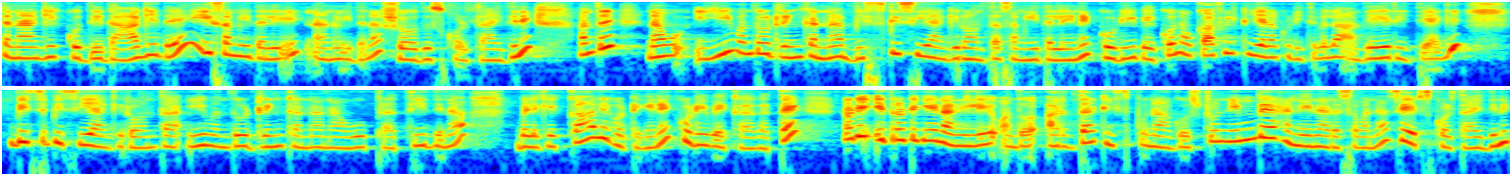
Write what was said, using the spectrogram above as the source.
ಚೆನ್ನಾಗಿ ಕುದ್ದಿದ್ದಾಗಿದೆ. ಈ ಸಮಯದಲ್ಲಿ ನಾನು ಇದನ್ನು ಶೋಧಿಸ್ಕೊಳ್ತಾ ಇದ್ದೀನಿ. ಅಂದರೆ, ನಾವು ಈ ಒಂದು ಡ್ರಿಂಕನ್ನು ಬಿಸಿ ಬಿಸಿಯಾಗಿರೋವಂಥ ಸಮಯದಲ್ಲೇ ಕುಡಿಬೇಕು. ನಾವು ಕಾಫಿ ಟೀ ಎಲ್ಲ ಕುಡಿತೀವಲ್ಲ, ಅದೇ ರೀತಿಯಾಗಿ ಬಿಸಿ ಬಿಸಿಯಾಗಿರುವಂಥ ಈ ಒಂದು ಡ್ರಿಂಕನ್ನು ನಾವು ಪ್ರತಿದಿನ ಬೆಳಗ್ಗೆ ಖಾಲಿ ಹೊಟ್ಟೆಗೆ ಕುಡಿಬೇಕಾಗತ್ತೆ. ನೋಡಿ, ಇದರೊಟ್ಟಿಗೆ ನಾನಿಲ್ಲಿ ಒಂದು ಅರ್ಧ ಟೀ ಸ್ಪೂನ್ ಆಗೋಷ್ಟು ನಿಂಬೆ ಹಣ್ಣಿನ ರಸವನ್ನು ಸೇರಿಸ್ಕೊಳ್ತಾ ಇದ್ದೀನಿ.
